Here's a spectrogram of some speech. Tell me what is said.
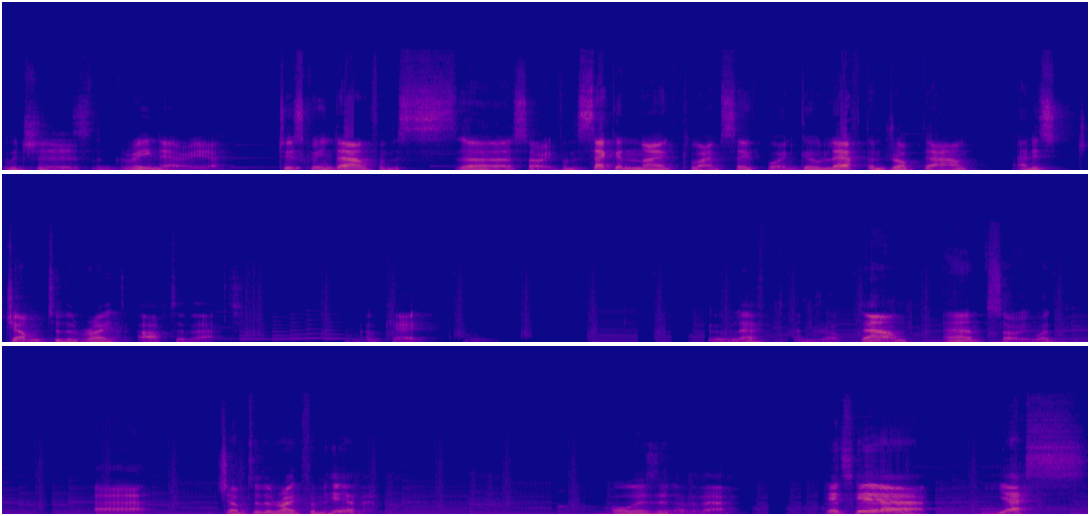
which is the green area. Two screen down from the uh, sorry from the second night climb save point. Go left and drop down, and it's jump to the right after that. Okay. Go left and drop down, and sorry, what? Uh, jump to the right from here then. Or is it over there? It's here! Yes!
